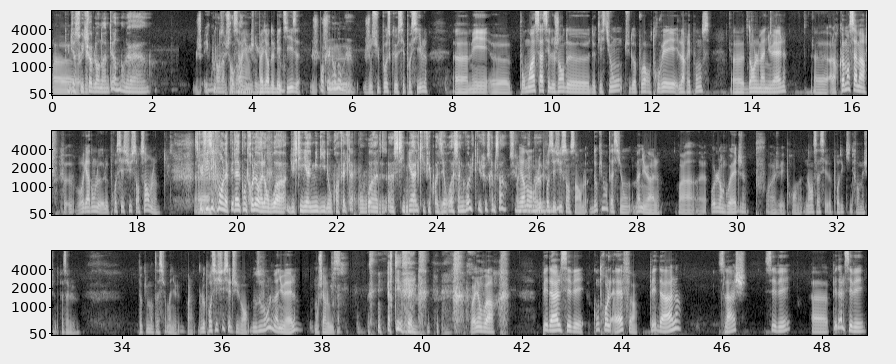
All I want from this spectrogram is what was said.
Euh, Tu veux dire donc, switchable en interne dans je- écoute, j'en sais rien. du- Je veux du- pas dire de bêtises. Je, Ok, je- non, non, mais- je suppose que c'est possible. Euh, mais euh, pour moi, ça, c'est le genre de, de question. Tu dois pouvoir trouver la réponse euh, dans le manuel. Euh, alors, comment ça marche? Regardons le, le processus ensemble. Parce que Euh, physiquement, la pédale contrôleur, elle envoie du signal MIDI. Donc en fait, là, on voit un, un signal qui fait quoi? 0 à 5 volts, quelque chose comme ça? Si Regardons le processus ensemble. Documentation, manual, voilà, euh, all language. Pff, ouais, je vais prendre. Non, ça c'est le product information, c'est pas ça que je veux. Documentation manuelle. Voilà. Le processus est le suivant. Nous ouvrons le manuel, mon cher Louis. RTFM. Voyons voir. Pédale CV, contrôle F, pédale slash CV, euh, pédale CV.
